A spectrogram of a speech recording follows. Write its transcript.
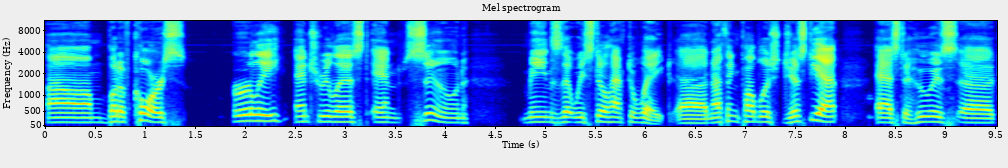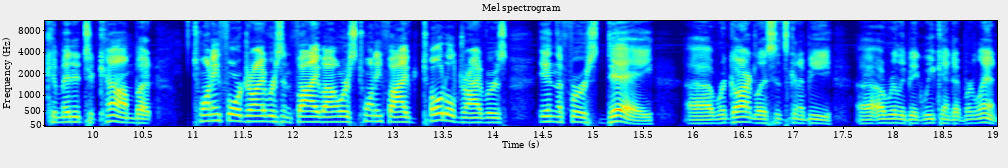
Um, but of course, early entry list and soon means that we still have to wait. Uh, nothing published just yet as to who is uh, committed to come, but 24 drivers in five hours, 25 total drivers in the first day. Uh, regardless, it's going to be uh, a really big weekend at Berlin.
